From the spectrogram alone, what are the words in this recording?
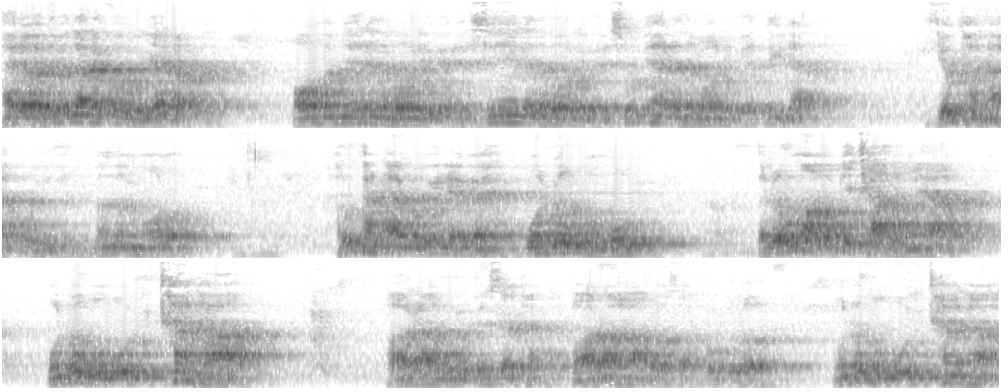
အဲ့တော့ကျိုးသားတဲ့ပုဂ္ဂိုလ်ကြတော့ဟောမမြဲတဲ့သဘောတွေပဲဆင်းရဲတဲ့သဘောတွေပဲဆိုးမြတဲ့သဘောတွေပဲသိတာရုပ်ခန္ဓာကိုယ်ကြီးမမမောတော့အခုခန္ဓာကိုယ်ကြီးလည်းပဲဝန်တော့ဝန်ဖို့ဘလုံးမှပြစ်ချလို့မရဝန်တော့ဝန်ဖို့ထန့်ထား ဘာရာဝိပစ္စကဘာရဟာရောဆိုပုဂ္ဂလောဝန်တော့ဝန်ဖို့ထန့်ထား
